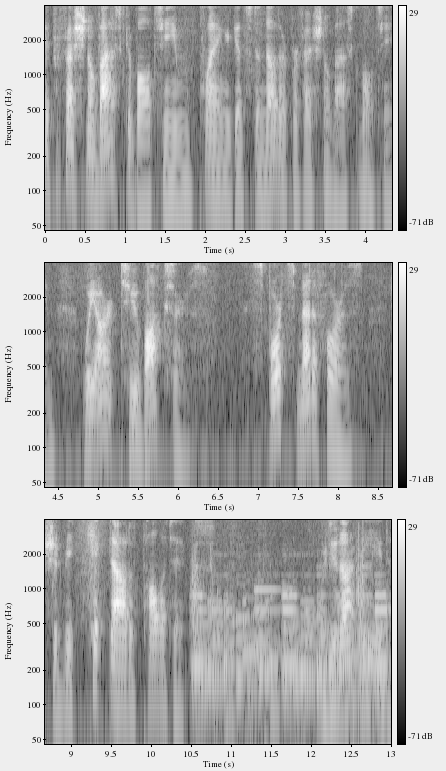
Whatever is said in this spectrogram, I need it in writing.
a professional basketball team playing against another professional basketball team. We aren't two boxers. Sports metaphors should be kicked out of politics. We do not need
